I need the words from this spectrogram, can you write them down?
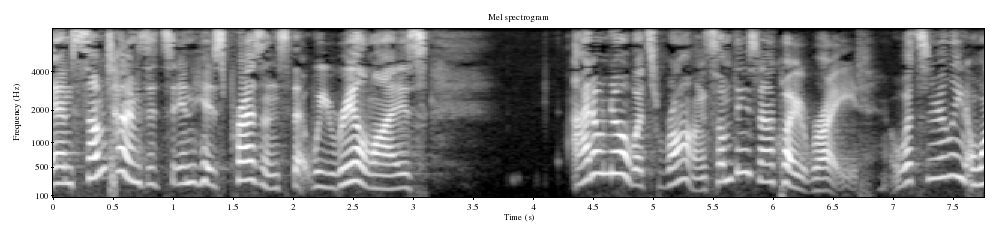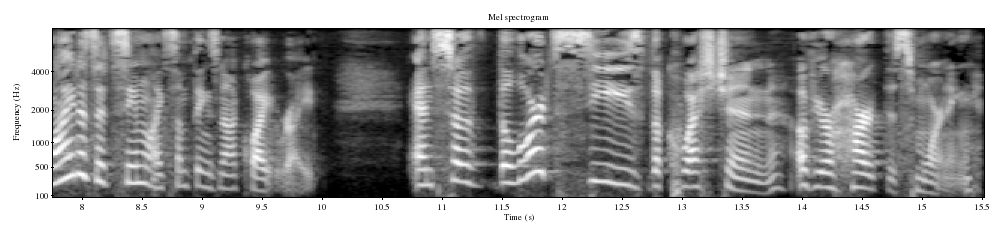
And sometimes it's in His presence that we realize I don't know what's wrong. Something's not quite right. What's really, why does it seem like something's not quite right? And so the Lord sees the question of your heart this morning.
